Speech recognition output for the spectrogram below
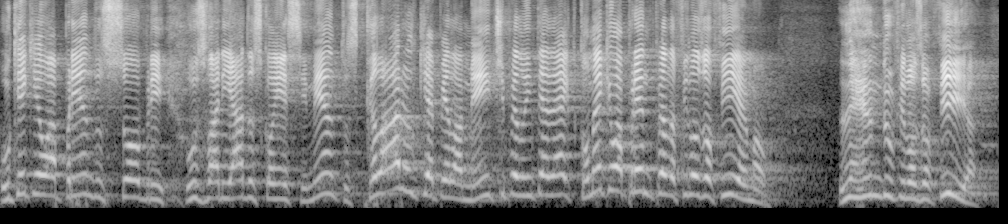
O que, que eu aprendo sobre os variados conhecimentos? Claro que é pela mente e pelo intelecto. Como é que eu aprendo pela filosofia, irmão? Lendo filosofia.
